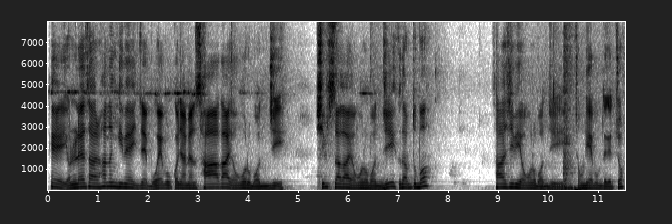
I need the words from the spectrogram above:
오케이 14살 하는 김에 이제 뭐 해볼 거냐면 4가 0으로 뭔지 14가 0으로 뭔지 그 다음 또 뭐? 40이 0으로 뭔지 정리해보면 되겠죠?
